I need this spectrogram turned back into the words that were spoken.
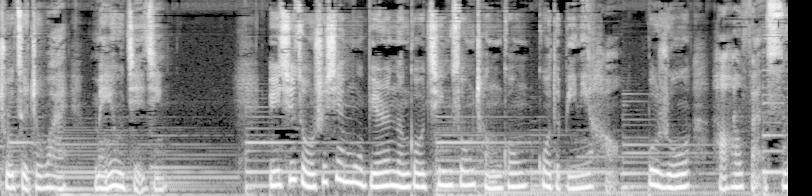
除此之外没有捷径。与其总是羡慕别人能够轻松成功，过得比你好，不如好好反思，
